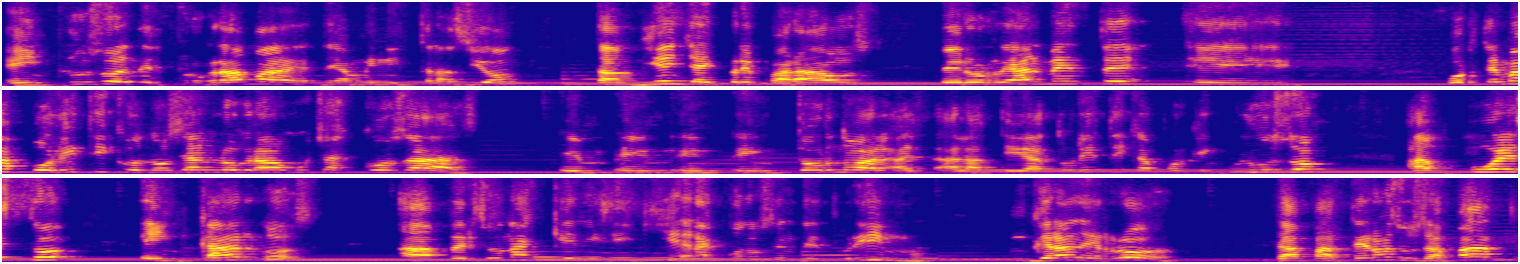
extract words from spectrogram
e incluso en el programa de, administración también ya hay preparados, pero realmente eh, por temas políticos no se han logrado muchas cosas en, en- en- torno a, a- a la actividad turística, porque incluso han puesto encargos a personas que ni siquiera conocen de turismo. Un gran error. Zapatero a su zapato.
